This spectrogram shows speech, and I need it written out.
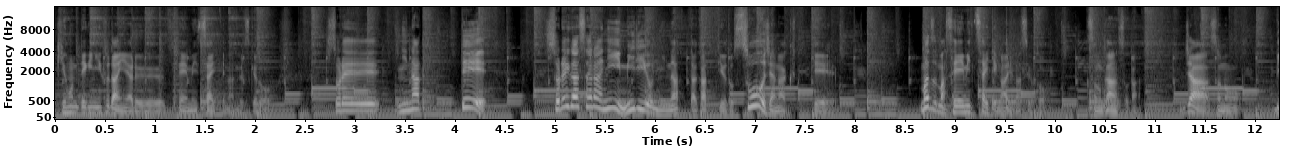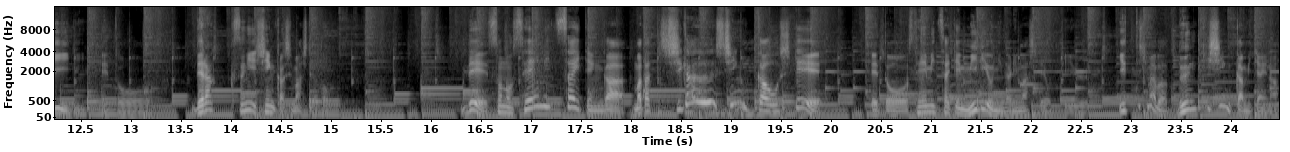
基本的に普段やる精密採点なんですけどそれになってそれがさらにミリオンになったかっていうとそうじゃなくてまずま精密採点がありますよと。その元祖が。じゃあその B にえっとデラックスに進化しましたよと。でその精密採点がまた違う進化をしてえっと精密採点ミリオンになりましたよっていう言ってしまえば分岐進化みたいな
